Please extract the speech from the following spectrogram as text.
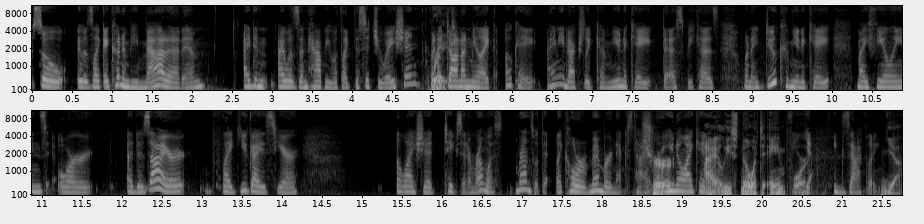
so it was like I couldn't be mad at him. I didn't. I was unhappy with like the situation, but Right. it dawned on me like, okay, I need to actually communicate this because when I do communicate my feelings or a desire, like you guys here, Elisha takes it and run with runs with it. Like he'll remember next time. Or, Sure. you know I can. I at least know what to aim for. yeah, exactly. Yeah.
